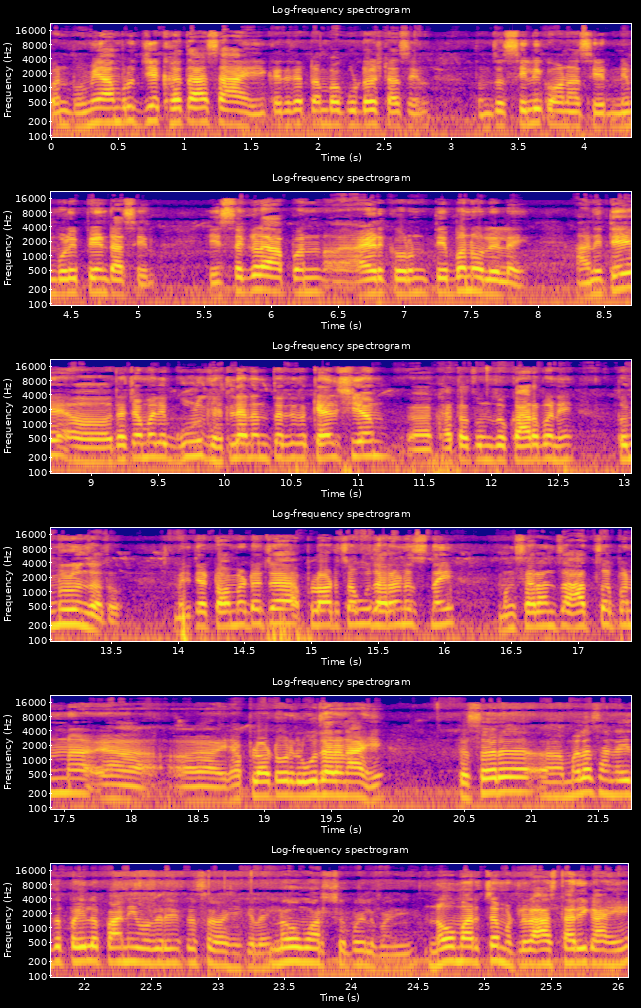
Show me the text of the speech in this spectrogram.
पण भूमी अमृत जे खत असं आहे का त्याच्यात तंबाखू डस्ट असेल तुमचं सिलिकॉन असेल निंबोळी पेंट असेल हे सगळं आपण ऍड करून ते बनवलेलं आहे. आणि ते त्याच्यामध्ये गुळ घेतल्यानंतर त्याचं कॅल्शियम खतातून जो कार्बन आहे तो मिळून जातो. म्हणजे त्या टोमॅटोच्या प्लॉटचं उदाहरणच नाही मग सरांचं आजचं पण ह्या प्लॉटवरील उदाहरण आहे. तर सर मला सांगायचं पहिलं पाणी वगैरे कसं हे केलंय? नऊ मार्चचं पहिलं पाणी. नऊ मार्चचं म्हटलं आज तारीख आहे.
